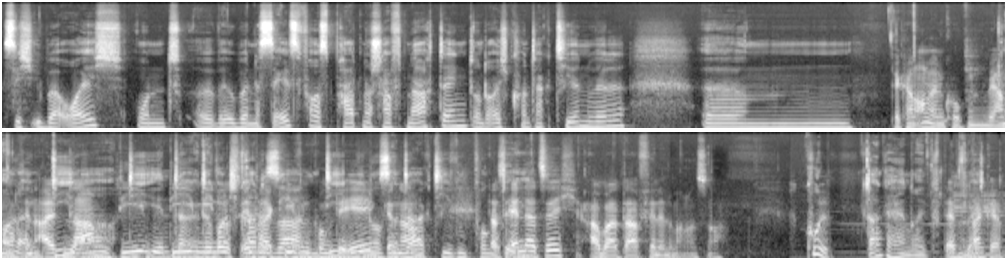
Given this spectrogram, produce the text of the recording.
sich über euch und äh, wer über eine Salesforce-Partnerschaft nachdenkt und euch kontaktieren will. Ähm, der kann online gucken. Wir haben online, auch den alten die, Namen, die, die, die interaktiven.de. Genau. Das ändert sich, aber da findet man uns noch. Cool. Danke, Henrik. Danke.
